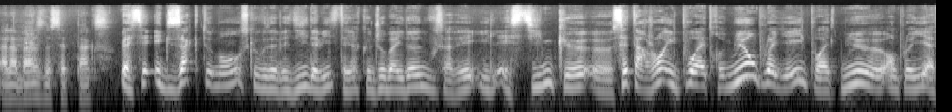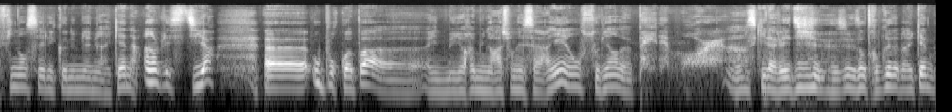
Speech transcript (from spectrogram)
à la base de cette taxe? Ben, C'est exactement ce que vous avez dit, David. C'est-à-dire que Joe Biden, vous savez, il estime que euh, cet argent, il pourrait être mieux employé, il pourrait être mieux euh, employé à financer l'économie américaine, à investir, euh, ou pourquoi pas à une meilleure rémunération des salariés. On se souvient de Pay them more, hein, ce qu'il avait dit, les entreprises américaines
